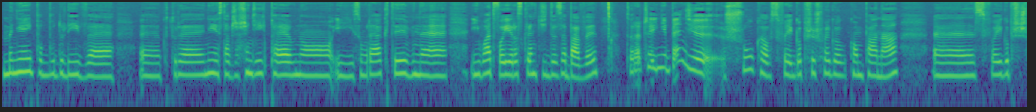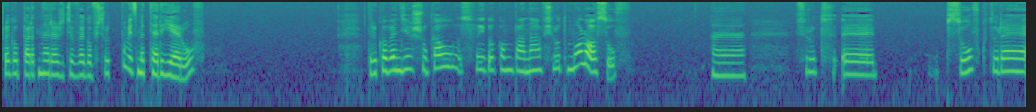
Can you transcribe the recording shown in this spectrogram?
mniej pobudliwe, e, które nie jest tak, że wszędzie ich pełno i są reaktywne i łatwo je rozkręcić do zabawy, to raczej nie będzie szukał swojego przyszłego kompana E, swojego przyszłego partnera życiowego wśród powiedzmy terierów, tylko będzie szukał swojego kompana wśród molosów, e, wśród e, psów, które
